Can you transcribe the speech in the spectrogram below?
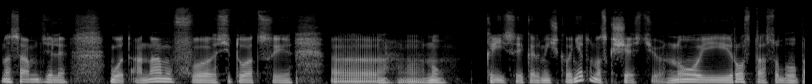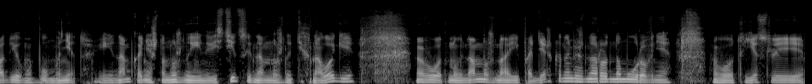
на самом деле. Вот, а нам в ситуации э, ну, кризиса экономического нет у нас, к счастью, но и роста особого подъема бума нет. И нам, конечно, нужны инвестиции, нам нужны технологии, вот, ну и нам нужна и поддержка на международном уровне. Вот, если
